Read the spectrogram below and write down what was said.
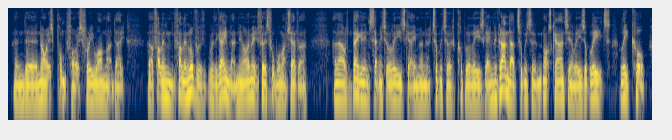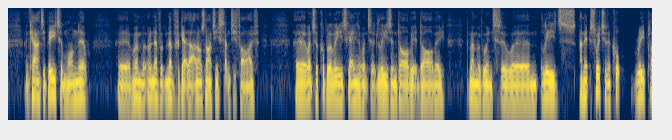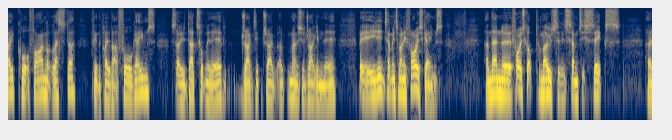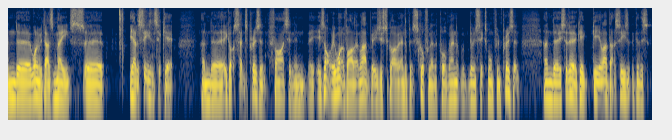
And uh, Norwich pumped Forest 3 1 that day. But I fell in, fell in love with, with the game then, you know what I mean? First football match ever. And I was begging him to take me to a Leeds game, and he took me to a couple of Leeds games. My granddad took me to Notts County and Leeds, up Leeds, League Cup, and County beat them 1 0. Uh, remember, never never forget that. And that was 1975. Uh, went to a couple of Leeds games. I went to Leeds and Derby at Derby. I remember going to um, Leeds and Ipswich in a cup replay quarter final at Leicester. I think they played about four games. So Dad took me there, dragged dragged, uh, managed to drag him there, but he didn't take me to many Forest games. And then uh, Forest got promoted in '76, and uh, one of my dad's mates, uh, he had a season ticket, and uh, he got sent to prison fighting. And he's not he wasn't a violent lad, but he's just got end up in a scuffle in the pub, end up doing six months in prison. And uh, he said, "Hey, give, give your lad that season, give this,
